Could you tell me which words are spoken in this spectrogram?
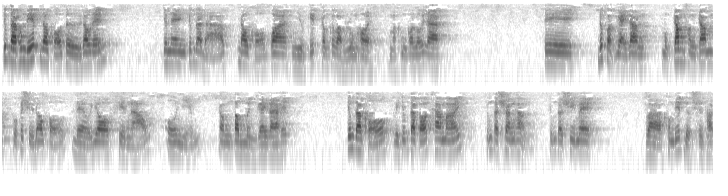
Chúng ta không biết đau khổ từ đâu đến cho nên chúng ta đã đau khổ qua nhiều kiếp trong cái vòng luân hồi mà không có lối ra. Thì đức phật dạy rằng một trăm phần trăm của cái sự đau khổ đều do phiền não, ô nhiễm trong tâm mình gây ra hết. Chúng ta khổ vì chúng ta có tha mái, chúng ta sân hận, chúng ta si mê và không biết được sự thật.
